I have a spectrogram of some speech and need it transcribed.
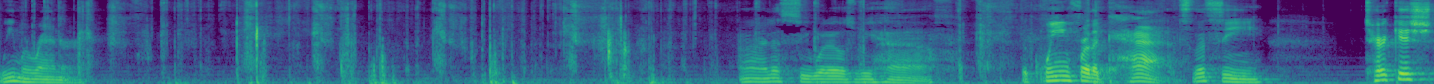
Weimaraner. All right, let's see what else we have. The queen for the cats. Let's see. Turkish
